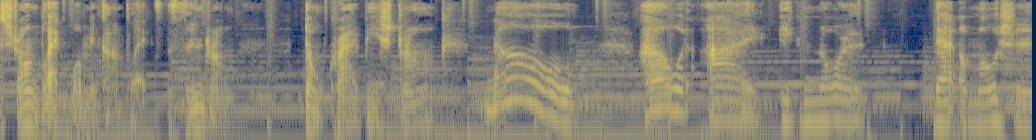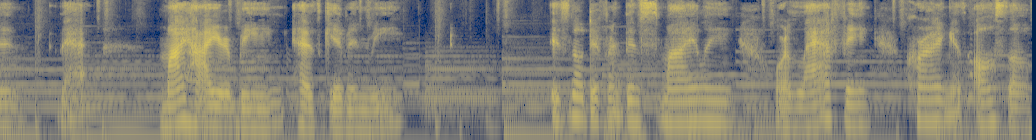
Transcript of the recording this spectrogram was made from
strong black woman complex, the syndrome. Don't cry, be strong. No. How would I ignore that emotion that my higher being has given me. It's no different than smiling or laughing. Crying is also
